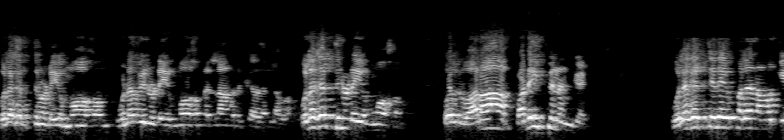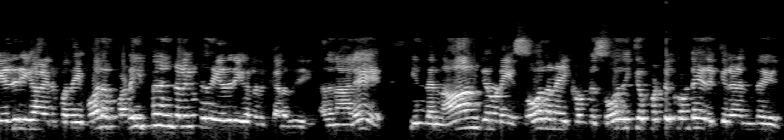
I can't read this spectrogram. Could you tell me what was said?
உலகத்தினுடைய மோகம் உணவினுடைய மோகம் எல்லாம் இருக்கிறது அல்லவா? உலகத்தினுடைய மோகம். ஒரு வரா படைப்பினங்கள். உலகத்திலே பல நமக்கு எதிரிகா இருப்பதை போல படைப்பினங்களிலும் எதிரிகள் இருக்கிறது. அதனாலே இந்த நான்கினுடைய சோதனை கொண்டு சோதிக்கப்பட்டு கொண்டே இருக்கிறேன் என்று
